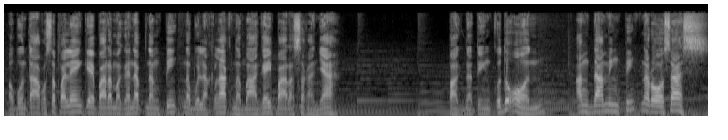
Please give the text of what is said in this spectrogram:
Papunta ako sa palengke para maghanap ng pink na bulaklak na bagay para sa kanya. Pagdating ko doon, ang daming pink na rosas.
